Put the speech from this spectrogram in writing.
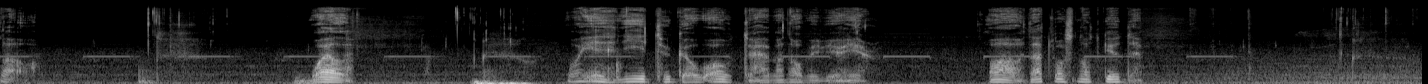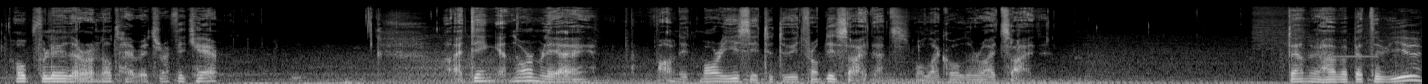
No. Well, we need to go out to have an overview here. Wow, that was not good. Hopefully there are not heavy traffic here. I think normally I found it more easy to do it from this side. That's what I call the right side. Then we have a better view.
